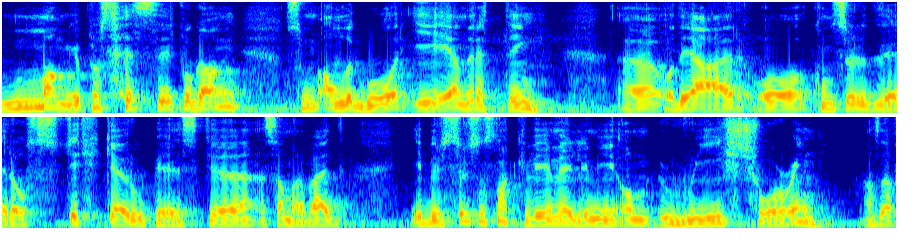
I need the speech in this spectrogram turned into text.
mange prosesser på gang som alle går i én retning. Eh, og det er å konsolidere og styrke europeisk eh, samarbeid. I Brussel snakker vi veldig mye om reshoring. Altså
